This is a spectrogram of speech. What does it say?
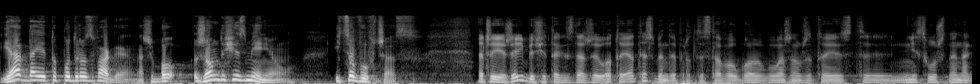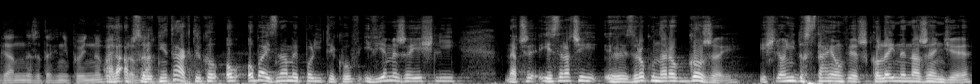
ja daję to pod rozwagę, znaczy, bo rządy się zmienią. I co wówczas? Znaczy, jeżeli by się tak zdarzyło, to ja też będę protestował, bo uważam, że to jest y, niesłuszne, naganne, że tak nie powinno być. Ale prawda? absolutnie tak, tylko obaj znamy polityków i wiemy, że jeśli, znaczy jest raczej z roku na rok gorzej, jeśli oni dostają, wiesz, kolejne narzędzie,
